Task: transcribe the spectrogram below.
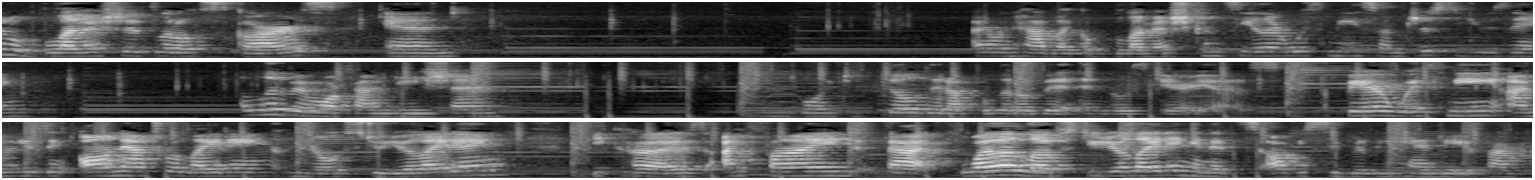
little blemishes, little scars, and I don't have like a blemish concealer with me, so I'm just using a little bit more foundation. I'm going to build it up a little bit in those areas. Bear with me, I'm using all natural lighting, no studio lighting, because I find that while I love studio lighting, and it's obviously really handy if I'm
